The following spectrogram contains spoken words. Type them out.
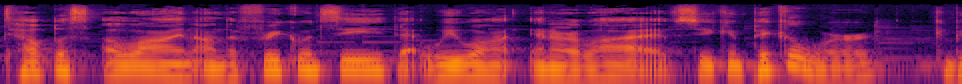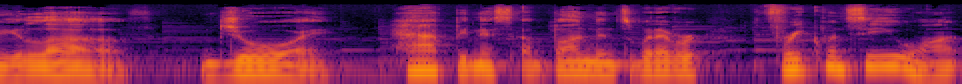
to help us align on the frequency that we want in our lives. So you can pick a word, it can be love, joy, happiness, abundance, whatever frequency you want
